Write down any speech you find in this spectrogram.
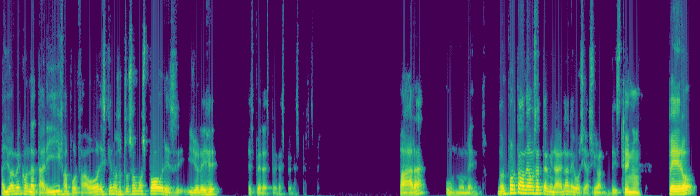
ayúdame con la tarifa, por favor, es que nosotros somos pobres. Y yo le dije, espera, espera, espera, espera, espera. Para un momento. No importa dónde vamos a terminar en la negociación, ¿listo? Sí, no. Pero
